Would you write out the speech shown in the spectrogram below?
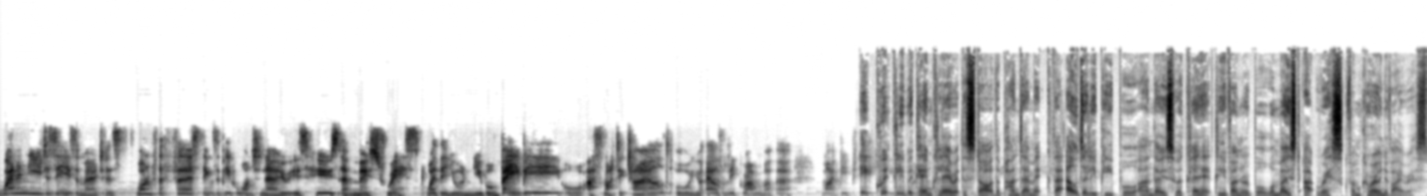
When a new disease emerges, one of the first things that people want to know is who's at most risk, whether you're a newborn baby or asthmatic child or your elderly grandmother. Might be. It quickly became clear at the start of the pandemic that elderly people and those who are clinically vulnerable were most at risk from coronavirus.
